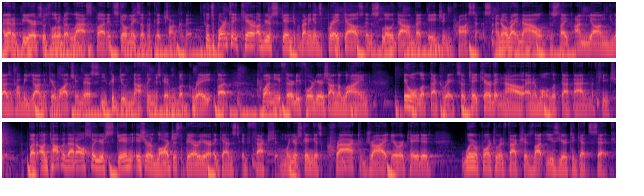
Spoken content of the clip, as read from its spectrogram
I got a beard, so it's a little bit less, but it still makes up a good chunk of it. So it's important to take care of your skin to prevent against breakouts and slow down that aging process. I know right now, just like I'm young, you guys are probably young if you're watching this, you could do nothing, your skin would look great, but 20, 30, 40 years down the line, it won't look that great. So take care of it now and it won't look that bad in the future. But on top of that, also your skin is your largest barrier against infection. When your skin gets cracked, dry, irritated, way more prone to infections, a lot easier to get sick.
